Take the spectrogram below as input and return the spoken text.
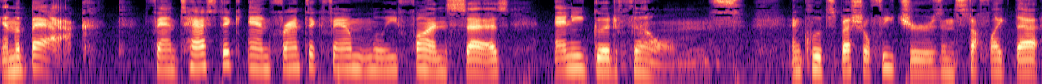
and the back. Fantastic and Frantic Family Fun says, any good films. Include special features and stuff like that.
